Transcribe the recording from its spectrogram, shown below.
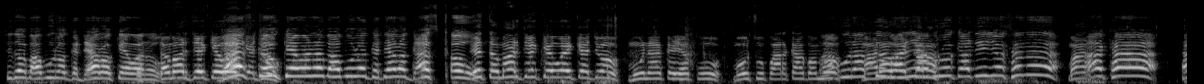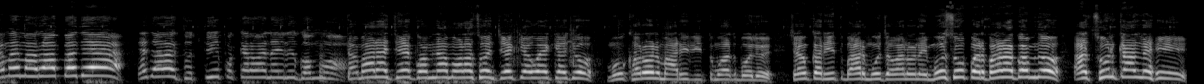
સીધો બાબુરો ગઢારો કહેવાનો. તમારે જે કેવું કેજો ઘાસ કહેવાનો બાબુરો ગધારો ઘાસ ખાવ એ તમારે જે કેવું કેજો હું ના કહી શકું. હું છું પારકા ગામનો મારા વાંકા- આબરૂ કાઢી ગયો છે ને. આખા સમય મારો આપવા દે. એ દાડા ધુત્તી પકડવા નહીં રહ્યું ગમમાં તમારા જે ગામના માણસો જે કેવું હોય કેજો હું ખરો ને મારી રીતમાં જ બોલ્યો શેમ કે રીત બાર હું જવાનો નહીં. હું શું પરભારા ગામનો? આ સુન કાલ નહીં?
